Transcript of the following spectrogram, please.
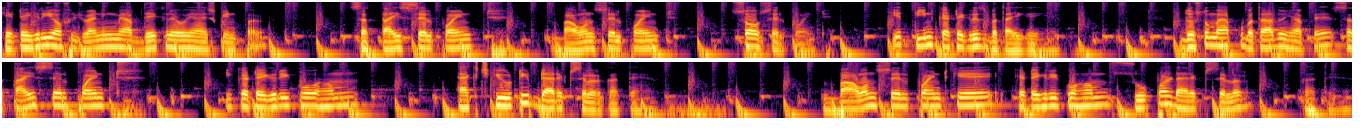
कैटेगरी ऑफ़ ज्वाइनिंग में आप देख रहे हो यहाँ स्क्रीन पर। 27 सेल पॉइंट बावन सेल पॉइंट सौ सेल पॉइंट ये तीन कैटेगरीज बताई गई हैं। दोस्तों, मैं आपको बता दूँ यहाँ पे 27 सेल पॉइंट की कैटेगरी को हम एक्जीक्यूटिव डायरेक्ट सेलर कहते हैं। बावन सेल पॉइंट के कैटेगरी को हम सुपर डायरेक्ट सेलर कहते हैं।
